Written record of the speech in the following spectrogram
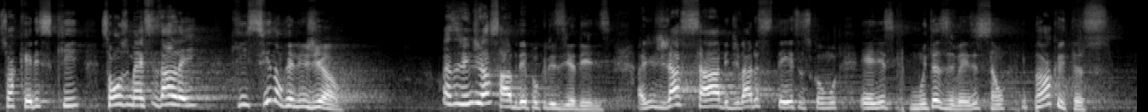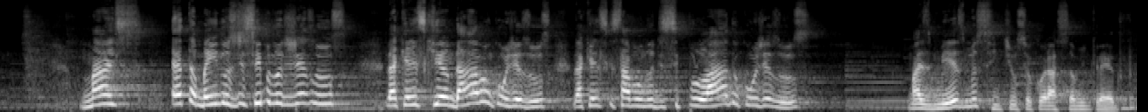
São aqueles que são os mestres da lei, que ensinam religião. Mas a gente já sabe da hipocrisia deles. A gente já sabe de vários textos como eles muitas vezes são hipócritas. Mas é também dos discípulos de Jesus, daqueles que andavam com Jesus, daqueles que estavam no discipulado com Jesus, mas mesmo assim tinham seu coração incrédulo.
